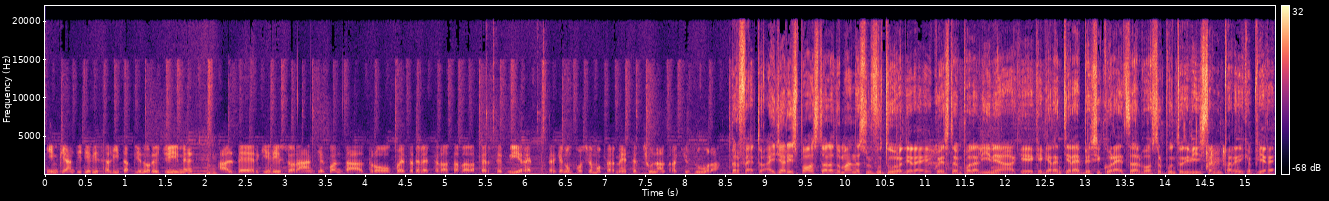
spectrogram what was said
impianti di risalita a pieno regime, Mm. alberghi, ristoranti e quant'altro, questa deve essere la strada da perseguire perché non possiamo permetterci un'altra chiusura. Perfetto, hai già risposto alla domanda sul futuro direi, questa è un po' la linea che, che garantirebbe sicurezza dal vostro punto di vista, mi pare di capire.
